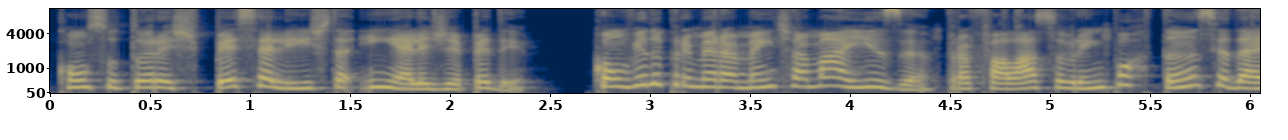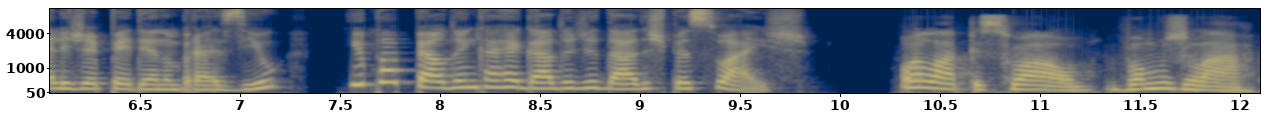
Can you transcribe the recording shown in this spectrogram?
consultora especialista em LGPD. Convido primeiramente a Maísa para falar sobre a importância da LGPD no Brasil e o papel do encarregado de dados pessoais. Olá, pessoal. Vamos lá.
